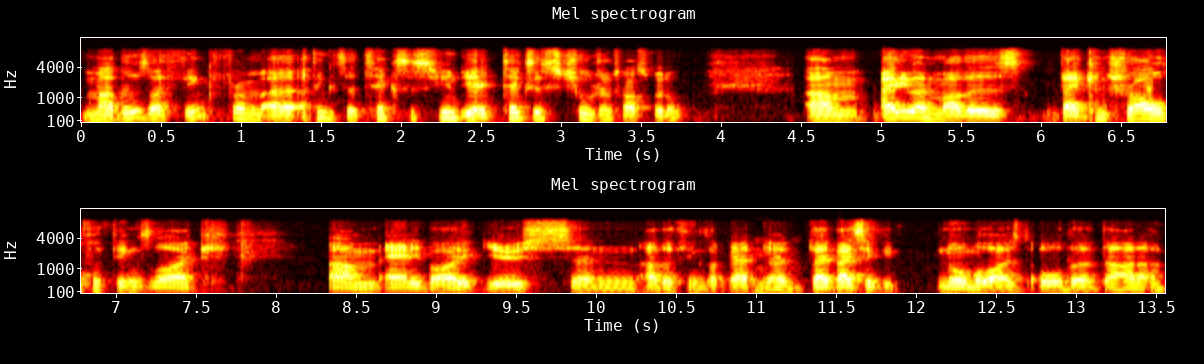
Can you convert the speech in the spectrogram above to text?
mothers, I think from uh, I think it's a Texas, yeah, Texas Children's Hospital. Um, 81 mothers. They control for things like um, antibiotic use and other things like that. You know, they basically normalized all the data.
